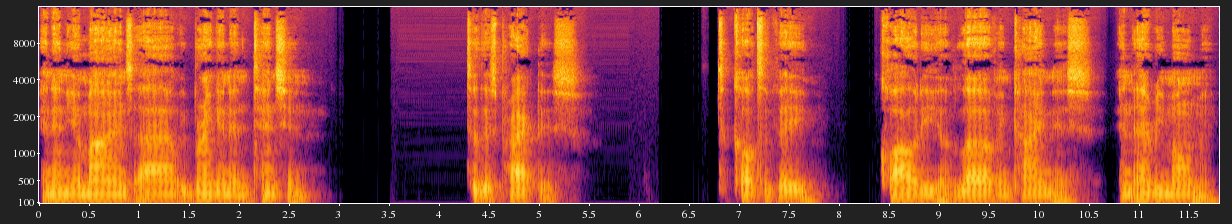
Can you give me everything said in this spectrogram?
And in your mind's eye, we bring an intention to this practice to cultivate quality of love and kindness in every moment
